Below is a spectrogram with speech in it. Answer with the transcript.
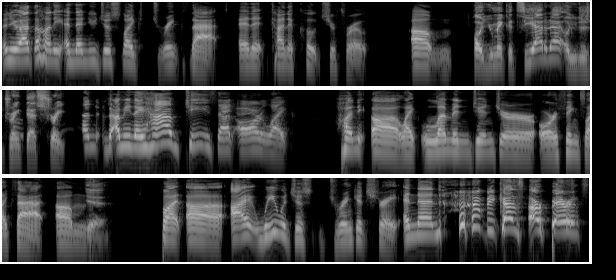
and you add the honey, and then you just like drink that, and it kind of coats your throat. Um, Oh, you make a tea out of that, or you just drink that straight? and I mean, they have teas that are like honey, uh, like lemon ginger or things like that. Um, Yeah. but uh i we would just drink it straight and then because our parents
